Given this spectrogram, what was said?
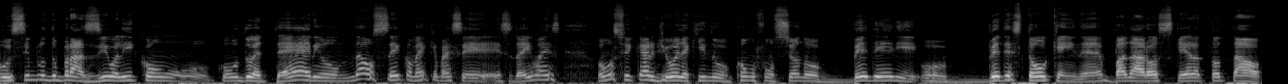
o, símbolo do Brasil ali com, com o do Ethereum. Não sei como é que vai ser esse daí, mas vamos ficar de olho aqui no como funciona o BDN, o BDS Token, né? Badarosqueira total.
